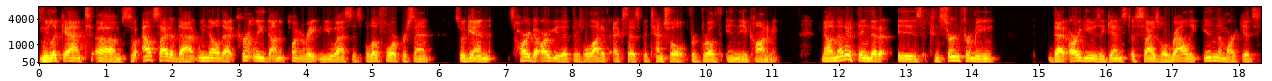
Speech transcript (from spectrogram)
We look at, um, so outside of that, we know that currently the unemployment rate in the US is below 4%. So again, it's hard to argue that there's a lot of excess potential for growth in the economy. Now, another thing that is a concern for me that argues against a sizable rally in the markets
